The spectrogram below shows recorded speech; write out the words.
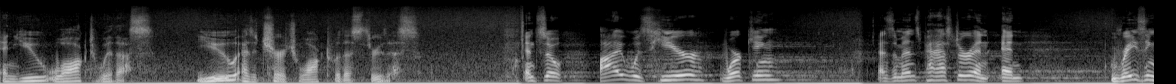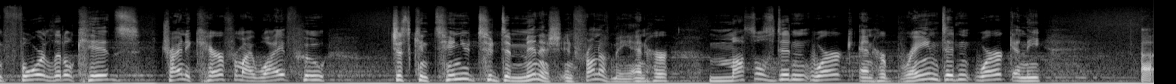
And you walked with us. You, as a church, walked with us through this. And so I was here working as a men's pastor and, and raising four little kids, trying to care for my wife who just continued to diminish in front of me, and her muscles didn't work, and her brain didn't work, and the uh,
